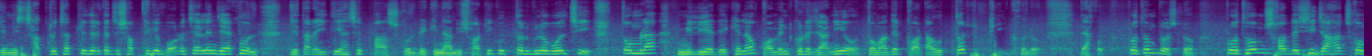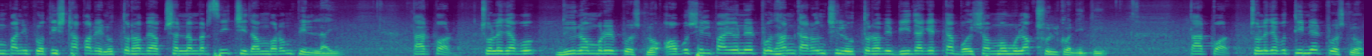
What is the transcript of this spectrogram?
জিনিস। ছাত্রছাত্রীদের কাছে সব থেকে বড় চ্যালেঞ্জ এখন যে তারা ইতিহাসে পাস করবে কিনা। আমি সঠিক উত্তরগুলো বলছি, তোমরা মিলিয়ে দেখে নাও কমেন্ট করে জানিও তোমাদের কটা উত্তর ঠিক হলো। দেখো, প্রথম প্রশ্ন, প্রথম স্বদেশি জাহাজ কোম্পানি প্রতিষ্ঠা করেন, উত্তর হবে option number C Chidambaram Pillai. তারপর চলে যাব দুই নম্বরের প্রশ্ন, অবশিল্পায়নের প্রধান কারণ ছিল, উত্তর হবে বি, দাগেরটা বৈষম্যমূলক শুল্ক নীতি তারপর চলে যাব তিনের প্রশ্ন।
